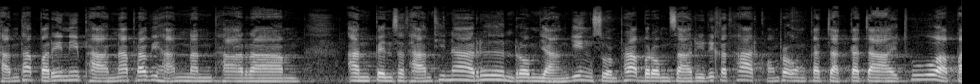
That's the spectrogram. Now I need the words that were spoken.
ขันธปรินิพานณพระวิหารนันทาราม อันเป็นสถานที่น่ารื่นรมอย่างยิ่งส่วนพระบรมสารีริกธาตุของพระองค์กระจัดกระจายทั่วไป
